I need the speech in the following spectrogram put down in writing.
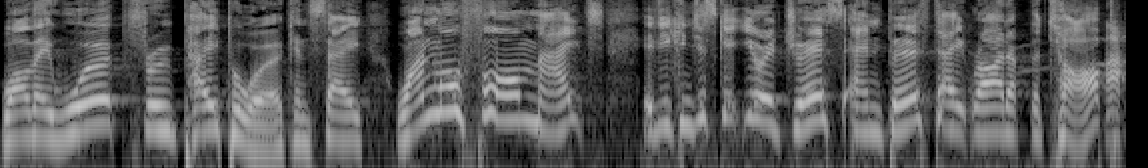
while they work through paperwork and say, one more form, mate. If you can just get your address and birth date right up the top,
